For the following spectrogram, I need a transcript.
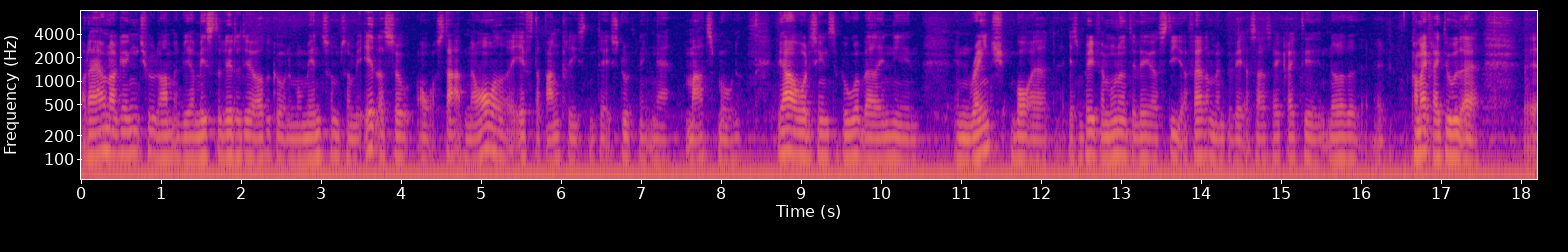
og der er jo nok ingen tvivl om, at vi har mistet lidt af det opadgående momentum, som vi ellers så over starten af året og efter bankkrisen der i slutningen af marts måned. Vi har over de seneste par uger været inde i en, en range, hvor S&P 500 det ligger og stiger og falder, men bevæger sig altså ikke rigtig noget ved, øh, kommer ikke rigtig ud af, øh,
